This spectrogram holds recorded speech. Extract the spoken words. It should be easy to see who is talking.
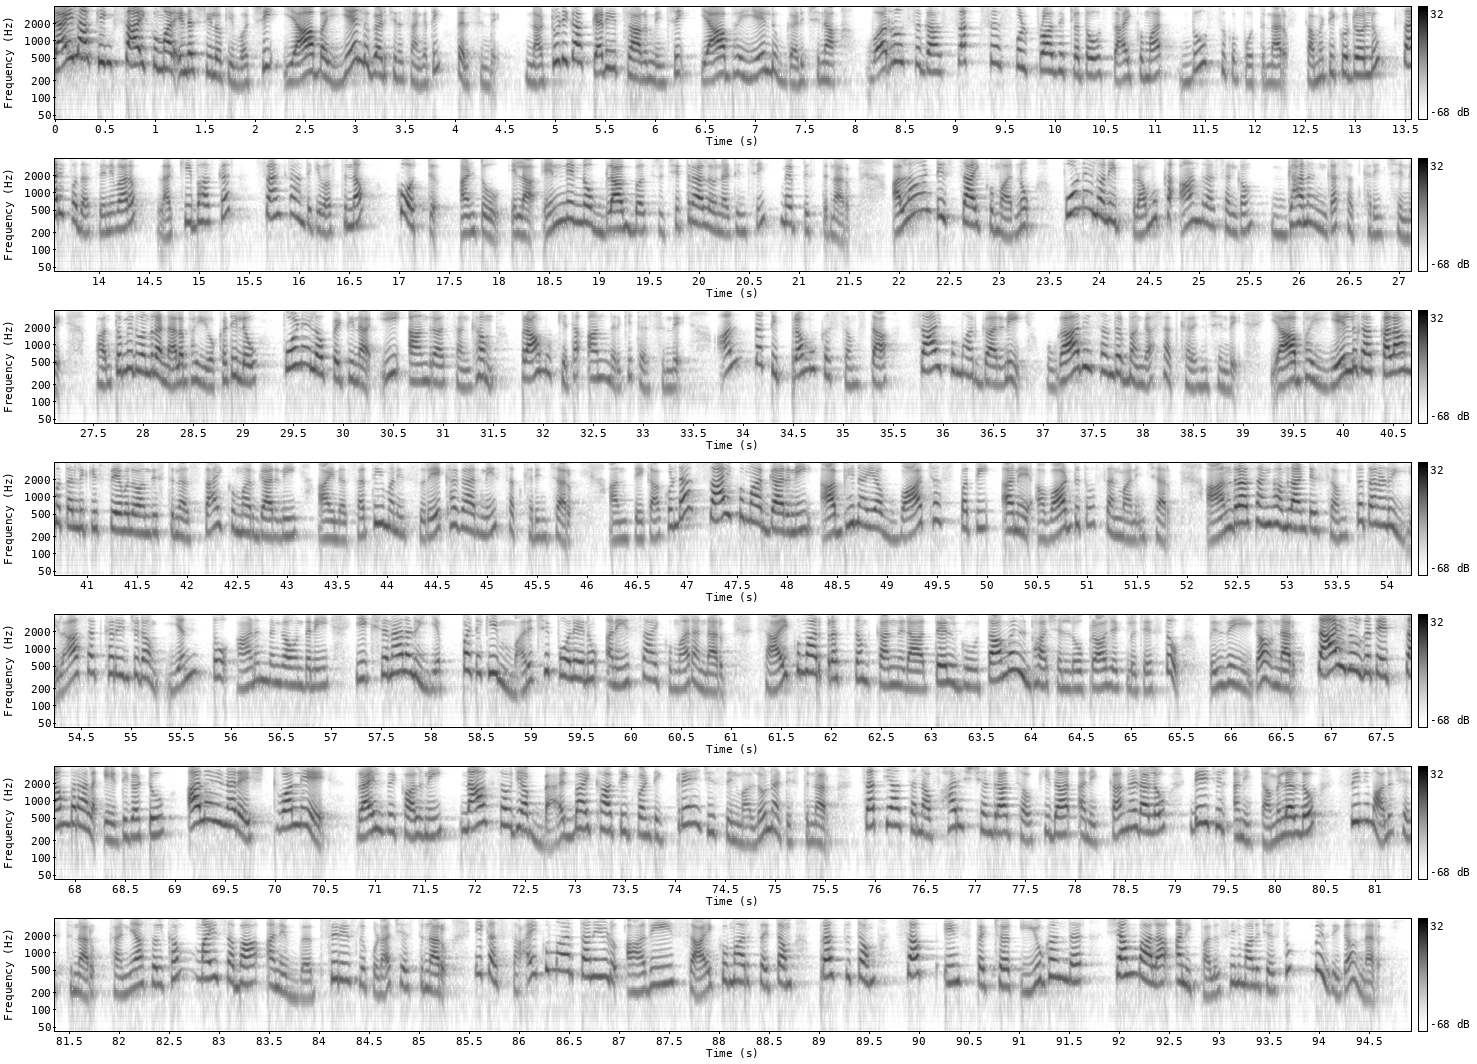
Speaker 1: Dialogue king Sai Kumar ఇండస్ట్రీలోకి వచ్చి యాభై ఏళ్ళు గడిచిన సంగతి తెలిసిందే. నటుడిగా కెరీర్ ప్రారంభించి యాభై ఏళ్ళు గడిచిన వరుసగా సక్సెస్ఫుల్ ప్రాజెక్టులతో సాయి కుమార్ దూసుకుపోతున్నారు. కమిటీ కుర్రోళ్ళు సరిపోదా శనివారం లక్కీ భాస్కర్ సంక్రాంతికి వస్తున్నాం. కోర్ట్ అంటూ ఇలా ఎన్నెన్నో బ్లాక్ బస్టర్ చిత్రాల్లో నటించి మెప్పిస్తున్నారు. అలాంటి సాయి కుమార్ను పూణేలోని ప్రముఖ ఆంధ్ర సంఘం ఘనంగా సత్కరించింది. పంతొమ్మిది వందల నలభై ఒకటిలో పూణేలో పెట్టిన ఈ ఆంధ్ర సంఘం ప్రాముఖ్యత అందరికీ తెలిసిందే. అంతటి ప్రముఖ సంస్థ సాయి కుమార్ గారిని ఉగాది సందర్భంగా సత్కరించింది. యాభై ఏళ్ళుగా కళామ తల్లికి సేవలు అందిస్తున్న సాయి కుమార్ గారిని ఆయన సతీమణి సురేఖ గారిని సత్కరించారు. అంతేకాకుండా సాయి కుమార్ గారిని అభినయ వాచస్పతి అనే అవార్డుతో సన్మానించారు. ఆంధ్ర సంఘం లాంటి సంస్థ తనను ఇలా సత్కరించడం ఎంతో ఆనందంగా ఉందని ఈ క్షణాలను ఎప్పటికీ మరిచిపోలేను అని సాయి కుమార్ అన్నారు. సాయి కుమార్ ప్రస్తుతం కన్నడ తెలుగు తమిళ్ భాషల్లో ప్రాజెక్టులు చేస్తూ బిజీగా ఉన్నారు. Sai Durgatej Sambarala Yetigattu Allari Naresh ట్వల్లే railway colony Naga Shaurya bad boy Karthik వంటి క్రేజీ సినిమాల్లో నటిస్తున్నారు. సత్య సన్ ఆఫ్ హరిశ్చంద్ర చౌకీదార్ అని కన్నడలో డీజిల్ అని తమిళల్లో సినిమాలు చేస్తున్నారు. కన్యాశుల్కం మై సభ అనే వెబ్ సిరీస్లు కూడా చేస్తున్నారు. ఇక సాయి కుమార్ తనయుడు ఆది సాయి కుమార్ సైతం ప్రస్తుతం సబ్ ఇన్స్పెక్టర్ యుగంధర్ శంబాల అని పలు సినిమాలు చేస్తూ బిజీగా ఉన్నారు.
